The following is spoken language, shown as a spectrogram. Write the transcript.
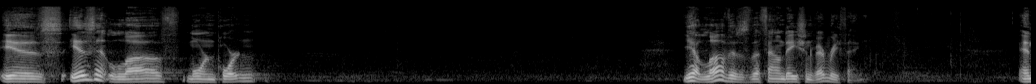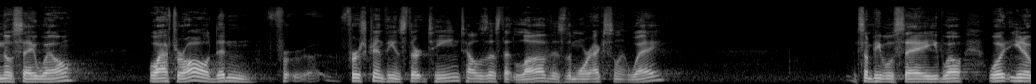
is isn't love more important? Yeah, love is the foundation of everything. And they'll say, well, well, after all, didn't 1 uh, Corinthians 13 tells us that love is the more excellent way? And some people say, well, well, you know,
